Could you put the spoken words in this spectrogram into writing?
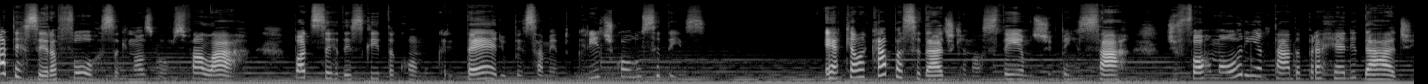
A terceira força que nós vamos falar pode ser descrita como critério, pensamento crítico ou lucidez. É aquela capacidade que nós temos de pensar de forma orientada para a realidade,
